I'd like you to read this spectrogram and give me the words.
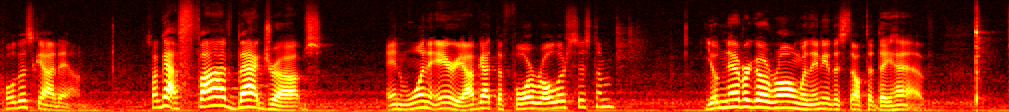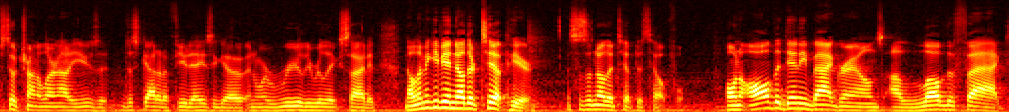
Pull this guy down. So I've got five backdrops in one area. I've got the four roller system. You'll never go wrong with any of the stuff that they have. Still trying to learn how to use it. Just got it a few days ago, and we're really, really excited. Now, let me give you another tip here. This is another tip that's helpful. On all the Denny backgrounds, I love the fact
